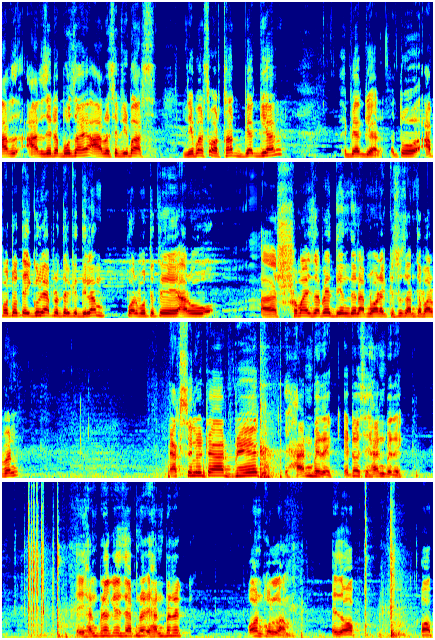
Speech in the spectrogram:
আর আর যেটা বোঝায়, আর হচ্ছে রিভার্স রিভার্স অর্থাৎ ব্যাক গিয়ার ব্যাক গিয়ার তো আপাতত এইগুলি আপনাদেরকে দিলাম। পরবর্তীতে আরও সময় যাবে, দিন দিন আপনি অনেক কিছু জানতে পারবেন। অ্যাক্সেলেটার ব্রেক হ্যান্ড ব্রেক এটা হচ্ছে হ্যান্ড ব্রেক এই হ্যান্ড ব্রেক এই যে আপনার হ্যান্ড ব্রেক অন করলাম, এই যে অফ অফ।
